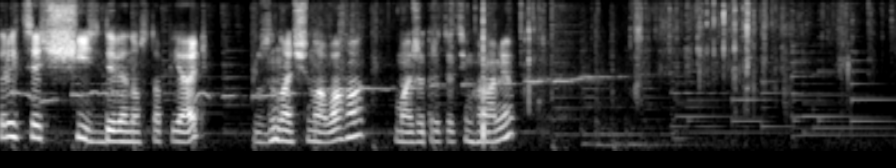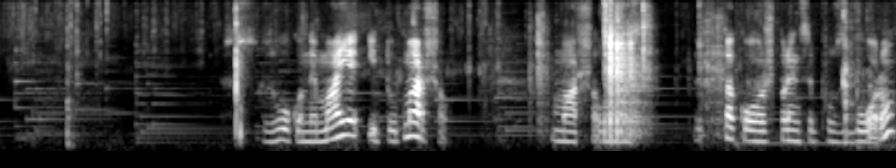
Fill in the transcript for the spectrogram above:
36,95. Значна вага, майже 37 грамів. Звуку немає, і тут маршал. Маршал у нас такого ж принципу збору.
